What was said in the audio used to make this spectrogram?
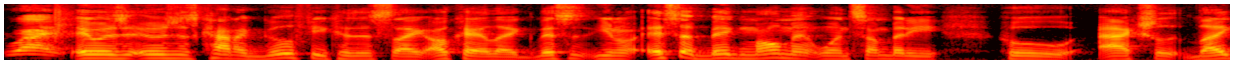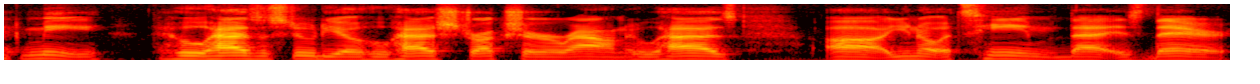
Right. it was it was just kind of goofy because it's like okay like this is you know it's a big moment when somebody who actually like me who has a studio who has structure around who has uh, you know a team that is there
